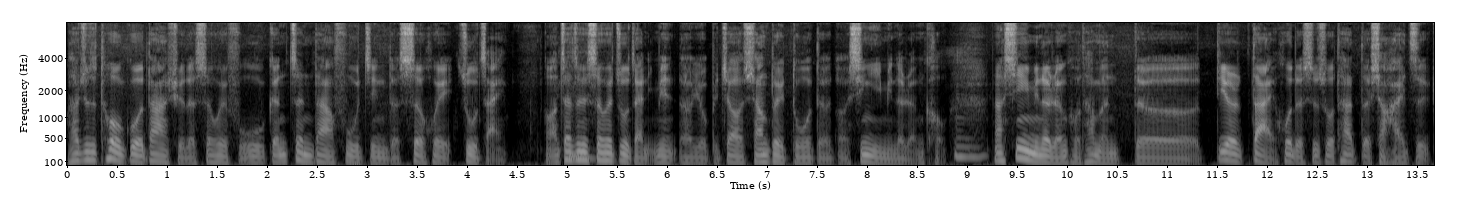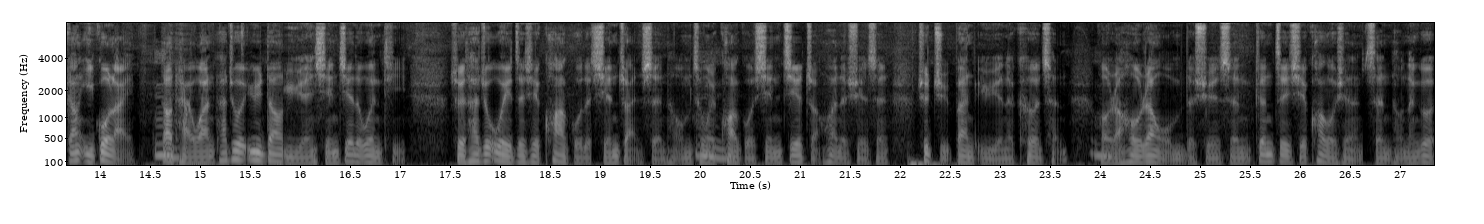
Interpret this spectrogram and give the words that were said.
他就是透过大学的社会服务跟正大附近的社会住宅。啊，在这个社会住宅里面，呃，有比较相对多的呃新移民的人口。嗯，那新移民的人口，他们的第二代，或者是说他的小孩子刚移过来到台湾，他就会遇到语言衔接的问题，所以他就为这些跨国的衔转生，我们称为跨国衔接转换的学生，去举办语言的课程，哦，然后让我们的学生跟这些跨国衔转生能够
